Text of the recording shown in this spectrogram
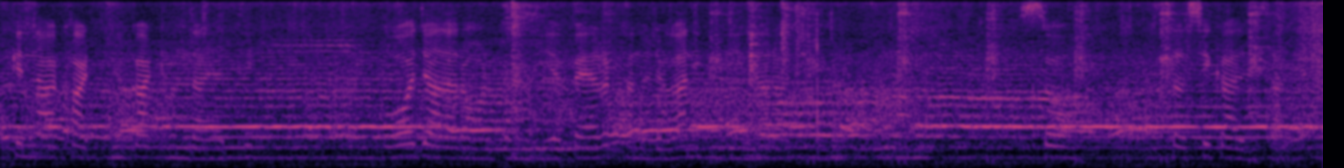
ਕਿੰਨਾ ਘੱਟ ਘੱਟ ਹੁੰਦਾ ਹੈ ਇੱਥੇ। ਬਹੁਤ ਜ਼ਿਆਦਾ ਰੌਣਕ ਹੁੰਦੀ ਹੈ। ਪੈਰ ਰੱਖਣ ਨੂੰ ਜਗ੍ਹਾ ਨਹੀਂ ਹੁੰਦੀ ਇੰਨਾ ਸੋ ਸਤਿ ਸ਼੍ਰੀ ਅਕਾਲ ਜੀ ਸਾਰੇ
